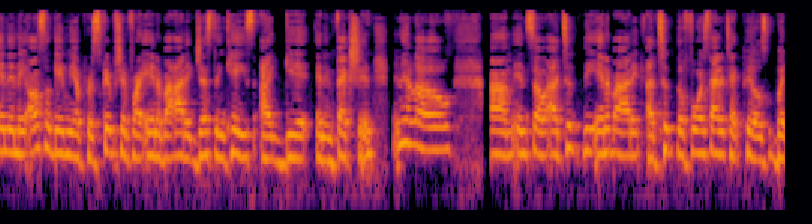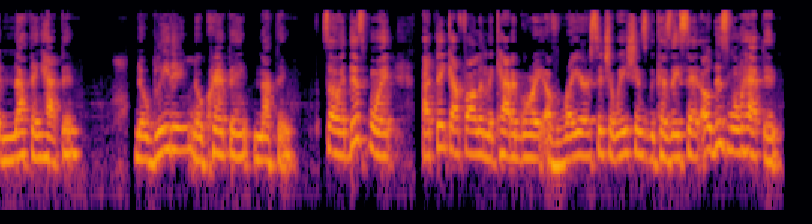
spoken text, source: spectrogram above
And then they also gave me a prescription for an antibiotic just in case I get an infection. And hello. Um, and so I took the antibiotic. I took the four side Cytotec pills, but nothing happened no bleeding, no cramping, nothing. So at this point, I think I fall in the category of rare situations because they said, oh, this won't happen.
